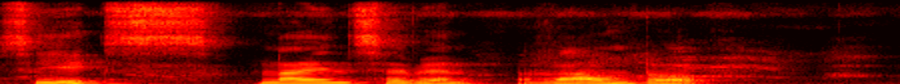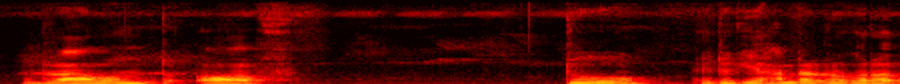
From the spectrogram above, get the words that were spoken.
six nine seven round off round off to এইটো কি হাণ্ড্ৰেডৰ ঘৰত?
